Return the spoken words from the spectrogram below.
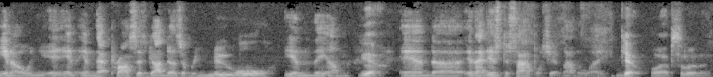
You know, and in, in that process, God does a renewal in them, yeah, and uh, and that is discipleship, by the way. yeah. Well, absolutely.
